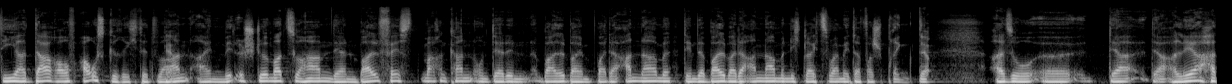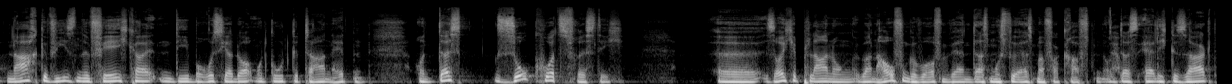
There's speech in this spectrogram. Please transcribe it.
die ja darauf ausgerichtet waren, einen Mittelstürmer zu haben, der einen Ball festmachen kann und der den Ball beim, bei der Annahme, dem der Ball bei der Annahme nicht gleich zwei Meter verspringt. Ja. Also äh, der, der Aller hat nachgewiesene Fähigkeiten, die Borussia Dortmund gut getan hätten. Und das so kurzfristig äh, solche Planungen über den Haufen geworfen werden, das musst du erstmal verkraften. Und das ehrlich gesagt,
